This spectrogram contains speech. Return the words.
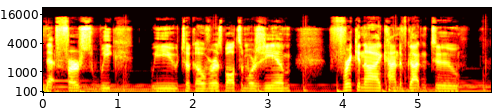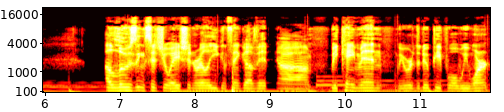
that first week we took over as Baltimore's GM. Frick and I kind of got into a losing situation, really. You can think of it. Um, we came in, we were the new people, we weren't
